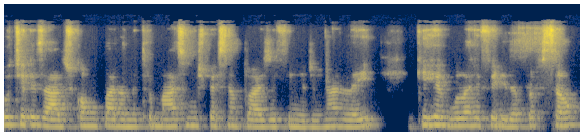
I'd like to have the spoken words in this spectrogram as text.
utilizados como parâmetro máximo os percentuais definidos na lei que regula a referida profissão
